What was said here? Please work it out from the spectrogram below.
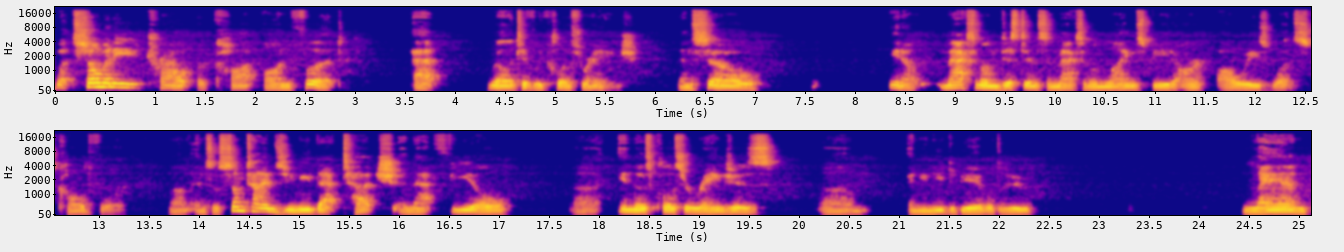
but so many trout are caught on foot at relatively close range. And so, you know, maximum distance and maximum line speed aren't always what's called for. Um, and so sometimes you need that touch and that feel uh, in those closer ranges. Um, and you need to be able to land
